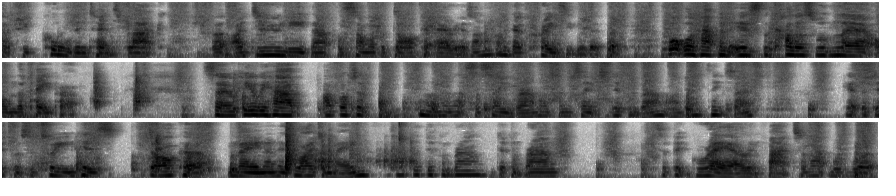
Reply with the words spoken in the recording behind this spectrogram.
Actually called intense black but I do need that for some of the darker areas. I'm not going to go crazy with it, but what will happen is the colours will layer on the paper. So here we have, I've got a, oh no, that's the same brown. I was going to say it's a different brown. I don't think so. Get the difference between his darker mane and his lighter mane. Is that a different brown? Different brown. It's a bit grayer, in fact, so that would work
